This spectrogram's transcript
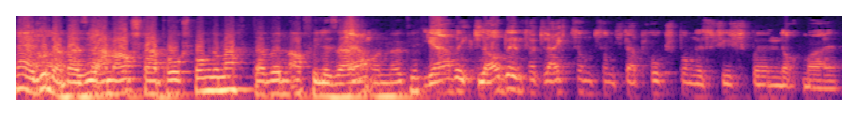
Ja, gut, aber Sie haben auch Stabhochsprung gemacht, da würden auch viele sagen, ja, unmöglich. Ja, aber ich glaube, im Vergleich zum, zum Stabhochsprung ist Skisprung nochmal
